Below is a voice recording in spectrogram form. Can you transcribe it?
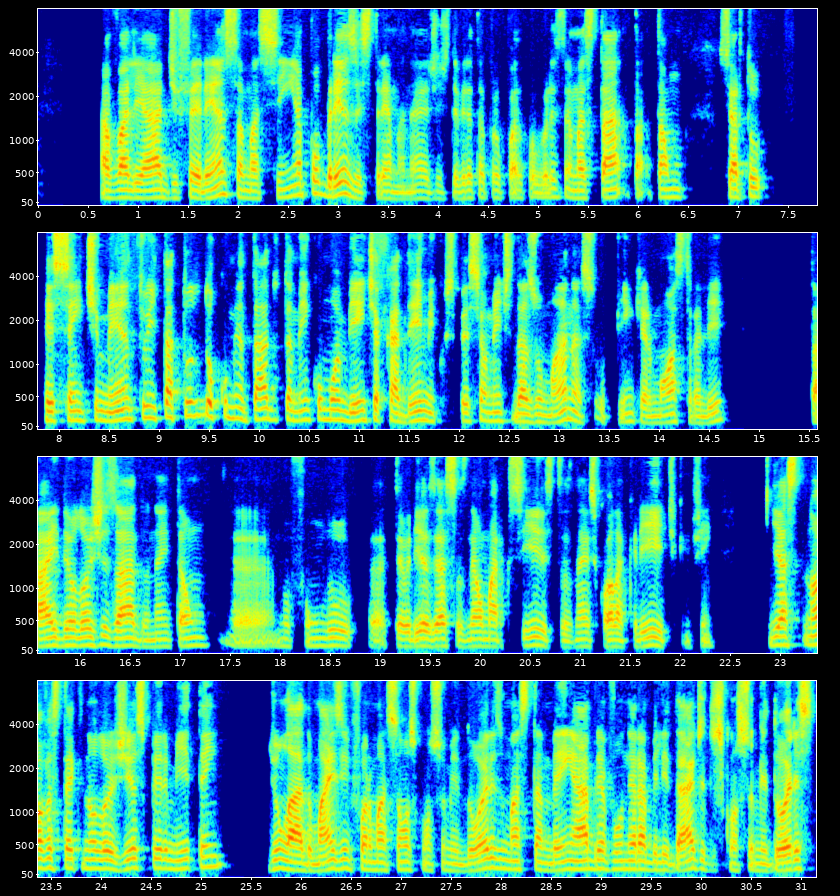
avaliar a diferença, mas sim a pobreza extrema. Né? A gente deveria estar preocupado com a pobreza extrema, mas está tá, tá um certo ressentimento e está tudo documentado também como ambiente acadêmico, especialmente das humanas, o Pinker mostra ali, está ideologizado, né? Então, é, no fundo, é, teorias essas neomarxistas, né, escola crítica, enfim. E as novas tecnologias permitem, de um lado, mais informação aos consumidores, mas também abre a vulnerabilidade dos consumidores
